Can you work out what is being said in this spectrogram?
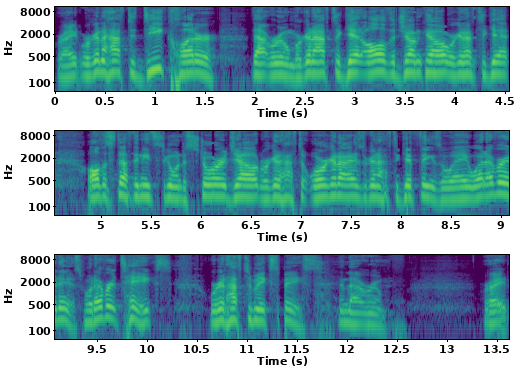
right? We're going to have to declutter that room. We're going to have to get all the junk out. We're going to have to get all the stuff that needs to go into storage out. We're going to have to organize. We're going to have to give things away. Whatever it is, whatever it takes, we're going to have to make space in that room, right?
